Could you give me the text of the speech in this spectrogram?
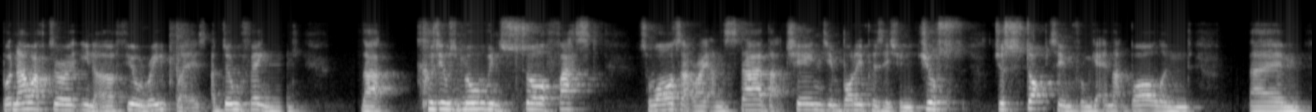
But now after you know a few replays, I do think that because he was moving so fast towards that right hand side, that change in body position just just stopped him from getting that ball. And um,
